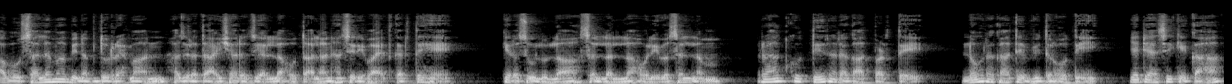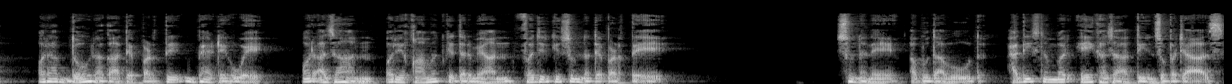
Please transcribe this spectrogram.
ابو سلمہ بن عبد الرحمن حضرت عائشہ رضی اللہ تعالیٰ عنہ سے روایت کرتے ہیں کہ رسول اللہ صلی اللہ علیہ وسلم رات کو تیرہ رکعت پڑھتے، نو رکعتیں وطر ہوتی، یا جیسے کہ کہا، اور آپ دو رکعتیں پڑھتے بیٹھے ہوئے، اور اذان اور اقامت کے درمیان فجر کی سنتیں پڑھتے۔ سننے ابو داود، حدیث نمبر ایک ہزار تین سو پچاس۔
